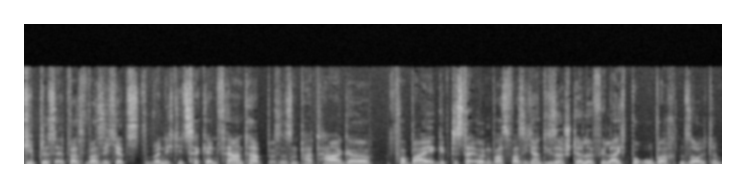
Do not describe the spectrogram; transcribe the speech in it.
Gibt es etwas, was ich jetzt, wenn ich die Zecke entfernt habe, es ist ein paar Tage vorbei, gibt es da irgendwas, was ich an dieser Stelle vielleicht beobachten sollte?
